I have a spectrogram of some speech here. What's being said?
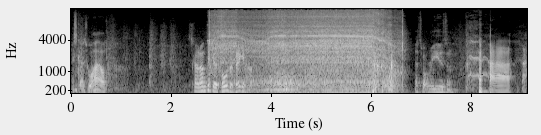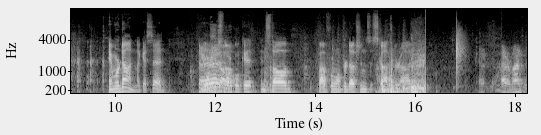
This guy's wild. Scott, I don't think those holes are big enough. that's what we're using. and we're done, like I said. You All want your right. snorkel kit installed? 541 Productions at Scott's Garage. Kind of, that reminds me.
